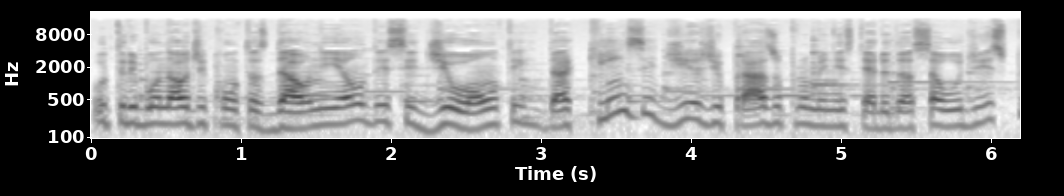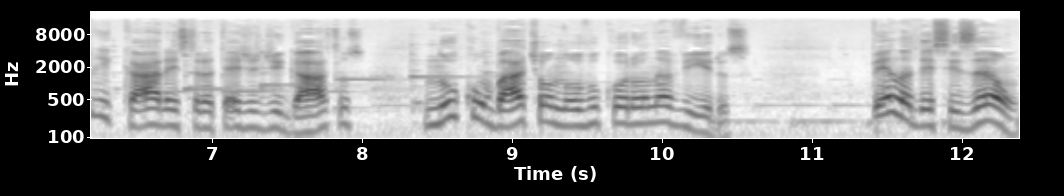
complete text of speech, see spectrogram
o Tribunal de Contas da União decidiu ontem dar 15 dias de prazo para o Ministério da Saúde explicar a estratégia de gastos no combate ao novo coronavírus. Pela decisão,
